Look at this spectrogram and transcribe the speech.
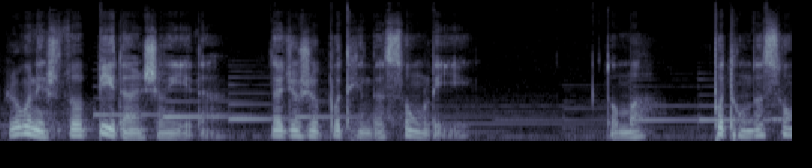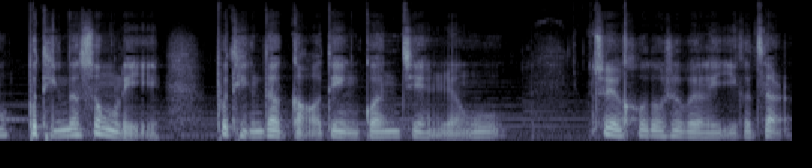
如果你是做 B 端生意的，那就是不停的送礼，懂吗？不同的送，不停的送礼，不停的搞定关键人物，最后都是为了一个字儿。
